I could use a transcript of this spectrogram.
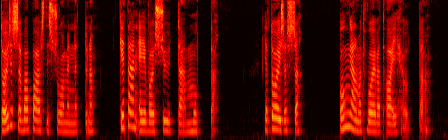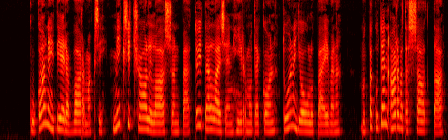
Toisessa vapaasti suomennettuna, ketään ei voi syyttää mutta. Ja toisessa, ongelmat voivat aiheuttaa. Kukaan ei tiedä varmaksi, miksi Charlie Lawson päättyi tällaiseen hirmutekoon tuona joulupäivänä, mutta kuten arvata saattaa,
